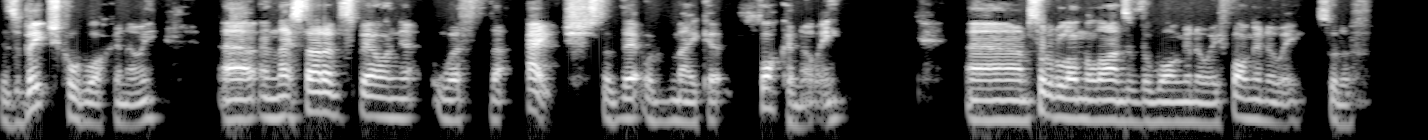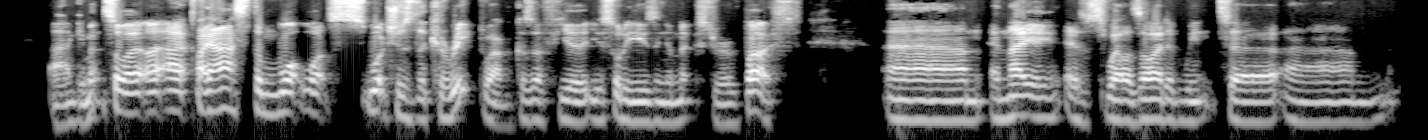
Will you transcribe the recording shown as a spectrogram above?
There's a beach called Wakanui, uh, and they started spelling it with the H, so that would make it Whakanui, um, sort of along the lines of the Wanganui Whanganui sort of argument. So I, I, I asked them what what's which is the correct one because if you're you're sort of using a mixture of both, um, and they as well as I did went to um,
